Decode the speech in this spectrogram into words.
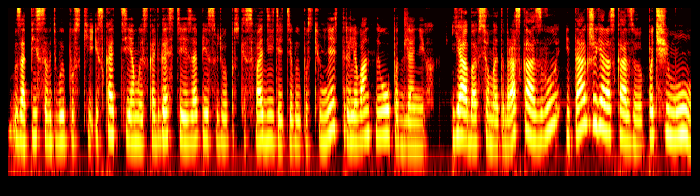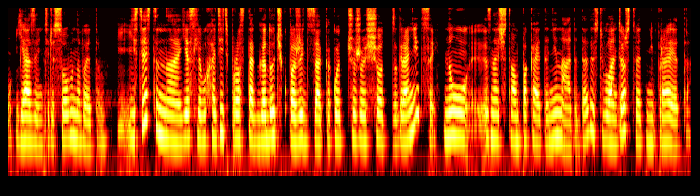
записывать выпуски, искать темы, искать гостей, записывать выпуски, сводить эти выпуски. У меня есть релевантный опыт для них. Я обо всем этом рассказываю, и также я рассказываю, почему я заинтересована в этом. Естественно, если вы хотите просто так годочек пожить за какой-то чужой счет за границей, ну, значит, вам пока это не надо, да, то есть волонтерство это не про это.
